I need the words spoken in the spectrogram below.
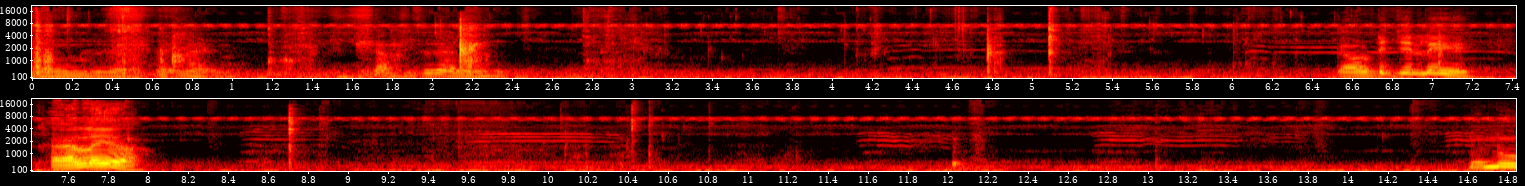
มันเรือเป็นไงสามเดือนเกาวติจิลีขายอะไรอะมนู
